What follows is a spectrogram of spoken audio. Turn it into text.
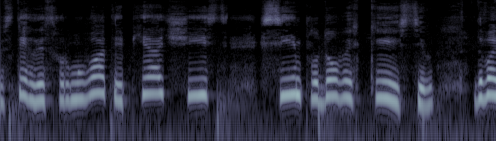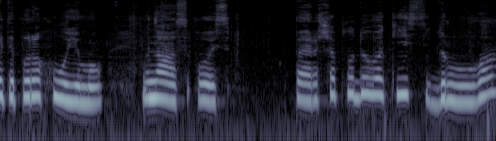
встигли сформувати 5, 6, 7 плодових кистів. Давайте порахуємо. У нас ось перша плодова кість, друга,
